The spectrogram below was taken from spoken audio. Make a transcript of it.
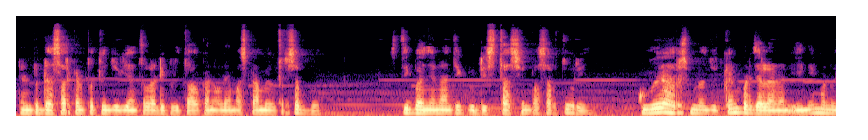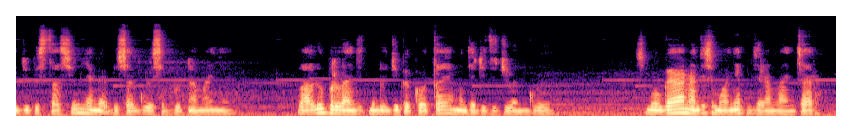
Dan berdasarkan petunjuk yang telah diberitahukan oleh Mas Kamil tersebut, setibanya nanti gue di stasiun Pasar Turi, gue harus melanjutkan perjalanan ini menuju ke stasiun yang gak bisa gue sebut namanya, lalu berlanjut menuju ke kota yang menjadi tujuan gue. Semoga nanti semuanya berjalan lancar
